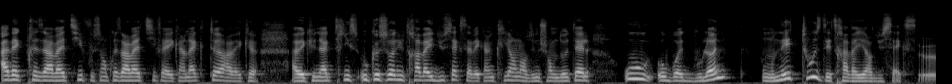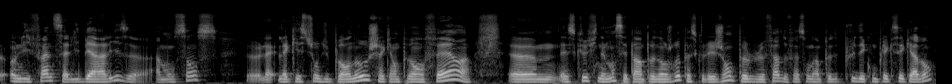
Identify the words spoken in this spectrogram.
avec préservatif ou sans préservatif, avec un acteur, avec, euh, avec une actrice, ou que ce soit du travail du sexe avec un client dans une chambre d'hôtel ou au bois de Boulogne, on est tous des travailleurs du sexe. Euh, OnlyFans, ça libéralise, à mon sens, euh, la, la question du porno, chacun peut en faire. Euh, Est-ce que finalement, c'est pas un peu dangereux parce que les gens peuvent le faire de façon un peu plus décomplexée qu'avant?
